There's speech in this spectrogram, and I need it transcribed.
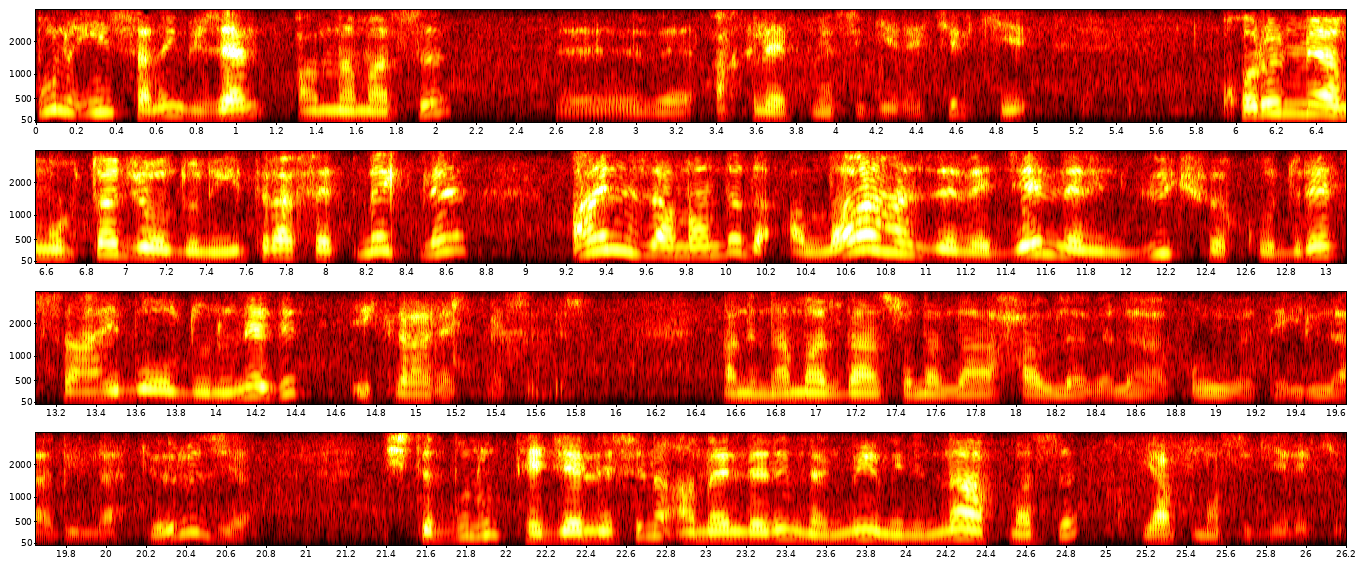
Bunu insanın güzel anlaması e, ve akletmesi gerekir ki korunmaya muhtaç olduğunu itiraf etmekle aynı zamanda da Allah Azze ve Celle'nin güç ve kudret sahibi olduğunu nedir? İkrar etmesidir. Hani namazdan sonra la havle ve la kuvvete illa billah diyoruz ya işte bunun tecellisini amellerinle müminin ne yapması? Yapması gerekir.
